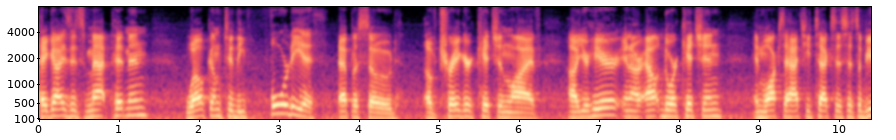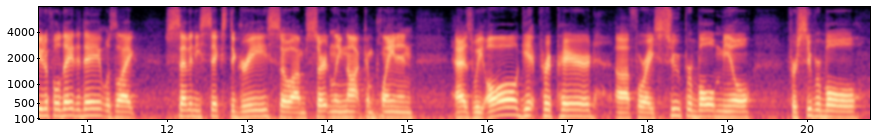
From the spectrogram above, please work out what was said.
Hey guys, it's Matt Pittman. Welcome to the 40th episode of Traeger Kitchen Live. Uh, you're here in our outdoor kitchen in Waxahachie, Texas. It's a beautiful day today. It was like 76 degrees, so I'm certainly not complaining as we all get prepared uh, for a Super Bowl meal for Super Bowl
